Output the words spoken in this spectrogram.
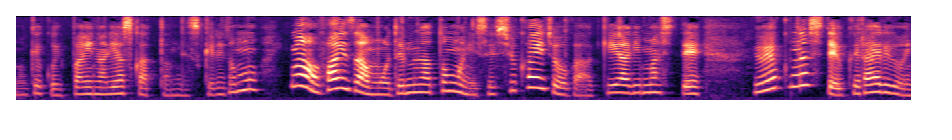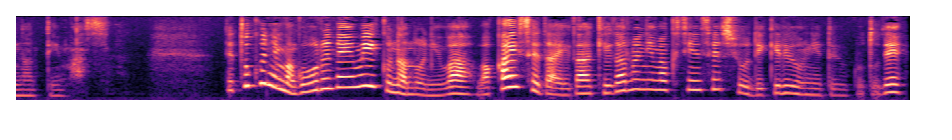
あの結構いっぱいになりやすかったんですけれども今はファイザーモデルナともに接種会場が空きありまして予約なしで受けられるようになっています。で特にまゴールデンウィークなどには若い世代が気軽にワクチン接種をできるようにということで、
